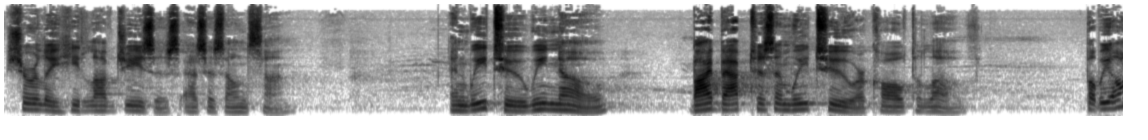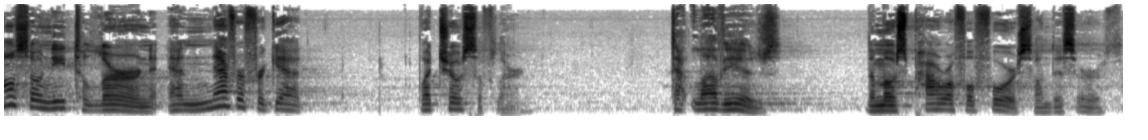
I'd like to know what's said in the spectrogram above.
surely he loved Jesus as his own son. And we too, we know by baptism, we too are called to love. But we also need to learn and never forget what Joseph learned that love is the most powerful force on this earth.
